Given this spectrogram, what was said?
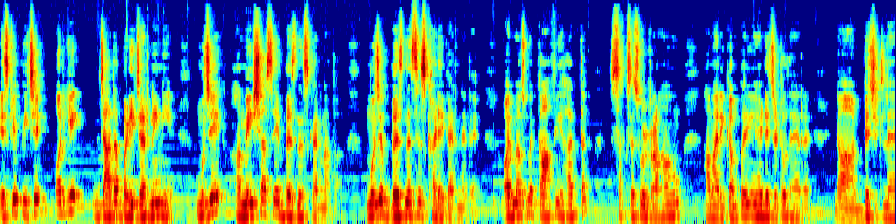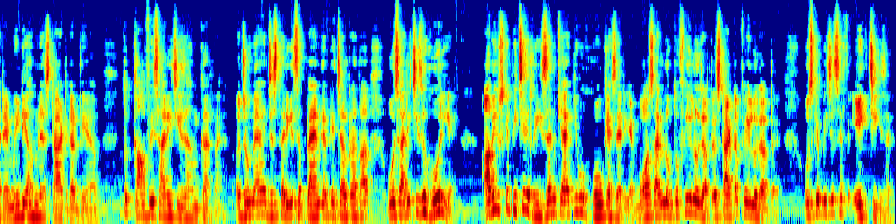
इसके पीछे और ये ज़्यादा बड़ी जर्नी नहीं है। मुझे हमेशा से बिज़नेस करना था। मुझे बिजनेसेस खड़े करने थे। और मैं उसमें काफ़ी हद तक सक्सेसफुल रहा हूँ। हमारी कंपनी है डिजिटल लहर। डिजिटल लहर मीडिया हमने स्टार्ट कर दिया है अब। तो काफ़ी सारी चीज़ें हम कर रहे हैं। और जो मैं जिस तरीके से प्लान करके चल रहा था, वो सारी चीज़ें हो रही हैं। अभी उसके पीछे रीज़न क्या है कि वो हो कैसे रही है? बहुत सारे लोग तो फेल हो जाते हैं स्टार्टअप फेल हो जाते हैं। उसके पीछे सिर्फ़ एक चीज़ है।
